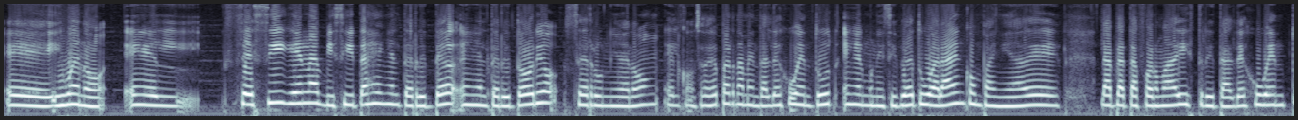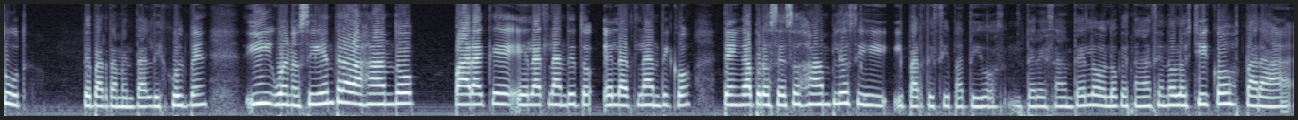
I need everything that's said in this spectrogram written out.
Eh, y bueno, en el se siguen las visitas en el, en el territorio. Se reunieron el Consejo Departamental de Juventud en el municipio de Tubará en compañía de la Plataforma Distrital de Juventud, departamental, disculpen. Y bueno, siguen trabajando para que el Atlántico, el Atlántico tenga procesos amplios y, participativos. Interesante lo, lo que están haciendo los chicos para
